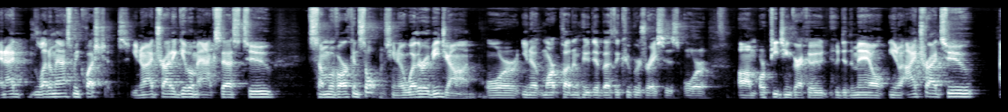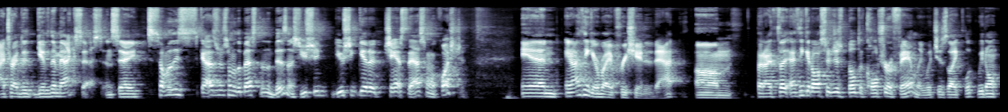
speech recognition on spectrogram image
And I'd let them ask me questions. You know, I try to give them access to some of our consultants, you know, whether it be John or, you know, Mark Putnam, who did both the Cooper's races or, um, or Pete Giangreco, who did the mail, you know, I tried to, I tried to give them access and say, some of these guys are some of the best in the business. You should, you should get a chance to ask them a question. And, and I think everybody appreciated that. Um, but I, th- I think it also just built a culture of family, which is like, look, we don't,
